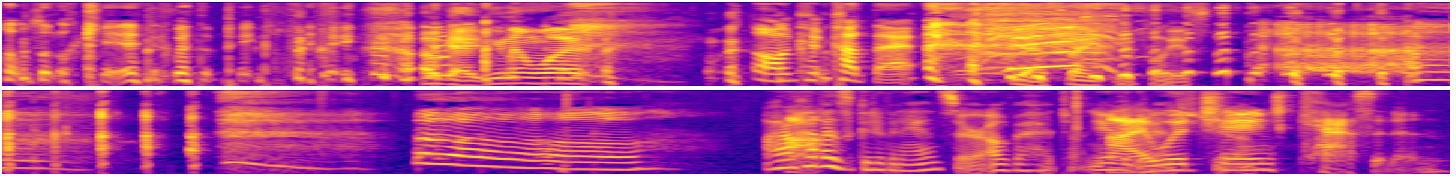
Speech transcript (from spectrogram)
A little kid with a big thing. okay, you know what? Oh, c- cut that. yes, thank you, please. oh. I don't have as good of an answer. Oh, go ahead, John. You have a I good would change Kassadin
